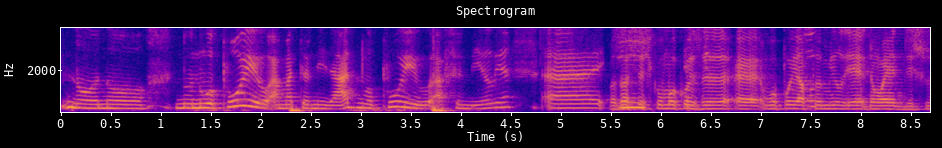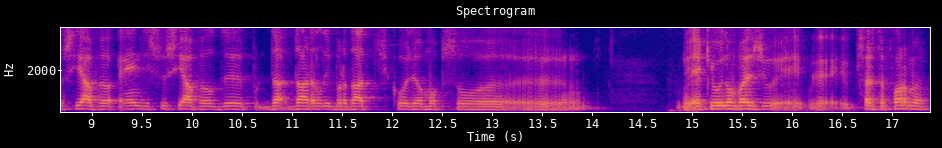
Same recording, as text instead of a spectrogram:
no, no, no, no, apoio à maternidade, no apoio à família. Uh, Mas achas e... que uma coisa, é, o apoio à família não é indissociável, é indissociável de, de dar a liberdade de escolha a uma pessoa uh, é que eu não vejo, é, é, de certa forma,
